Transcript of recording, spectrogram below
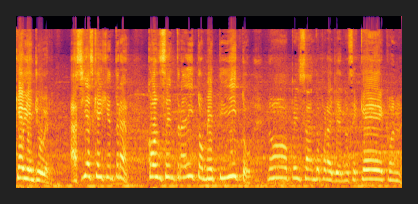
Qué bien, Juber. Así es que hay que entrar, concentradito, metidito, no pensando por allá no sé qué, con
